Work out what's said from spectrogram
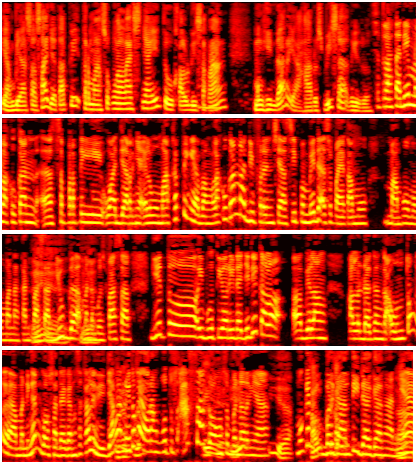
yang biasa saja tapi termasuk ngelesnya itu kalau diserang hmm. menghindar ya harus bisa gitu. Setelah tadi melakukan uh, seperti wajarnya ilmu marketing ya Bang, lakukanlah diferensiasi pembeda supaya kamu mampu memenangkan pasar yeah, juga, yeah. menembus pasar. Gitu Ibu Tiorida. Jadi kalau uh, bilang kalau dagang gak untung ya mendingan gak usah dagang sekali nih. Jangan ya, itu kayak orang putus asa iya, dong sebenarnya. Iya, iya. Mungkin kalo, berganti kalo, dagangannya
